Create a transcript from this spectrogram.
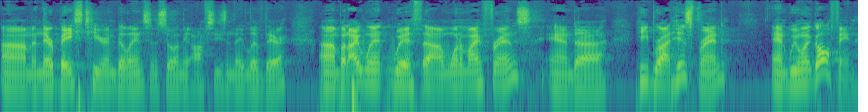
um, and they're based here in Billings, and so in the off season they live there. Um, but I went with um, one of my friends, and uh, he brought his friend, and we went golfing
